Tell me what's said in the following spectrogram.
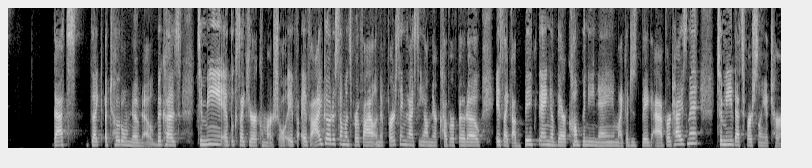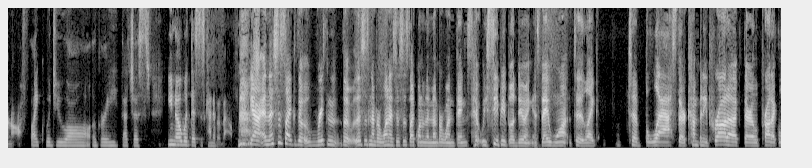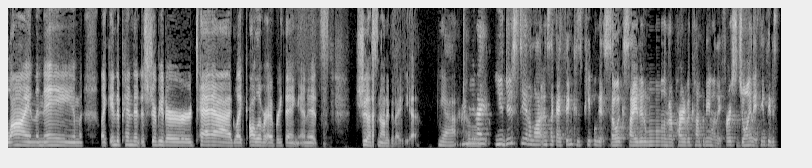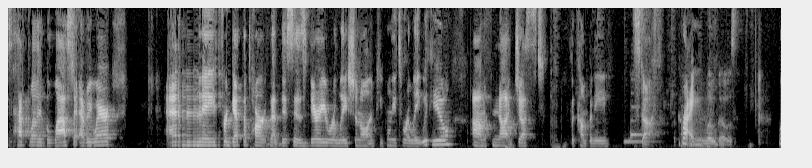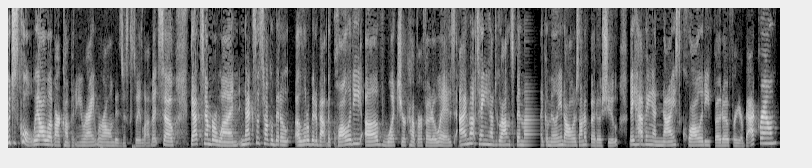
that's like a total no-no because to me it looks like you're a commercial. If if I go to someone's profile and the first thing that I see on their cover photo is like a big thing of their company name, like a just big advertisement, to me that's personally a turn off. Like would you all agree? That's just you know what this is kind of about. yeah, and this is like the reason that this is number 1 is this is like one of the number one things that we see people doing is they want to like to blast their company product, their product line, the name, like independent distributor tag, like all over everything. And it's just not a good idea. Yeah, totally. I mean, I, you do see it a lot. And it's like, I think because people get so excited when they're part of a company, when they first join, they think they just have to like blast it everywhere. And they forget the part that this is very relational and people need to relate with you, um, not just the company stuff, the company right? Logos which is cool. We all love our company, right? We're all in business because we love it. So that's number one. Next, let's talk a bit, a, a, little bit about the quality of what your cover photo is. I'm not saying you have to go out and spend like a million dollars on a photo shoot, but having a nice quality photo for your background,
